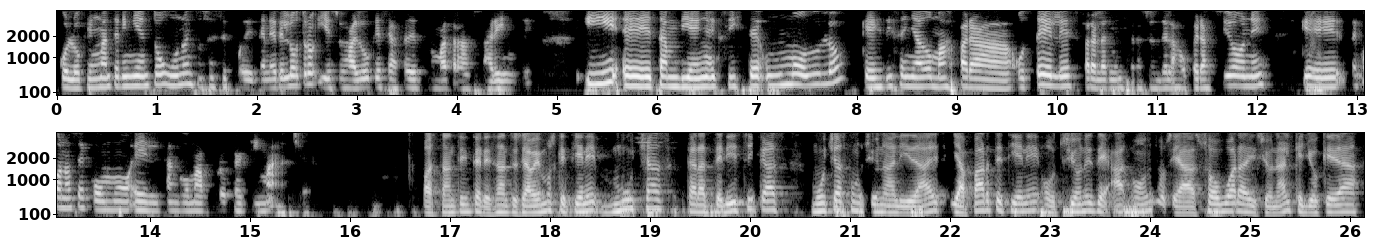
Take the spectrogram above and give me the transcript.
coloque en mantenimiento uno, entonces se puede tener el otro y eso es algo que se hace de forma transparente. Y eh, también existe un módulo que es diseñado más para hoteles, para la administración de las operaciones, que se conoce como el Sangoma Property Manager bastante interesante. O sea, vemos que tiene muchas características, muchas funcionalidades y aparte tiene opciones de add-ons, o sea, software adicional que yo queda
